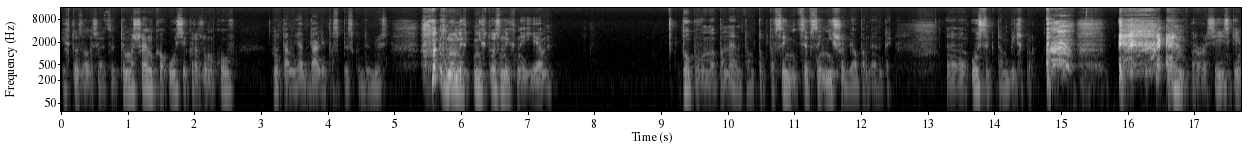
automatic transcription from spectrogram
І хто залишається? Тимошенко, Усік, Разумков. Ну там я далі по списку дивлюсь. ну, ніх, ніхто з них не є топовим опонентом. Тобто це все нішові опоненти. Е, Усик там більш. проросійський,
